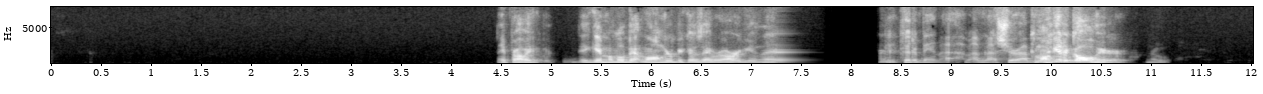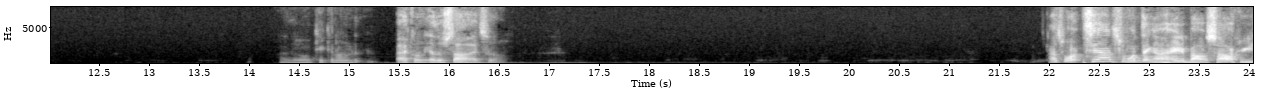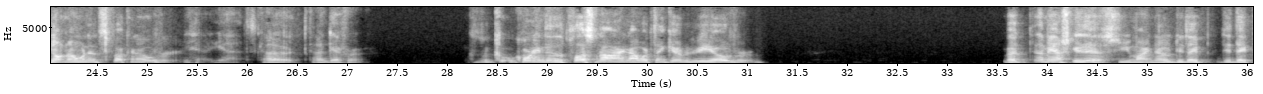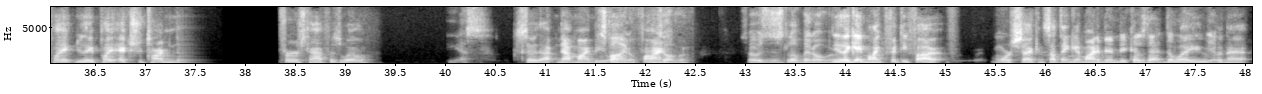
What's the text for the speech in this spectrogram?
They probably they give them a little bit longer because they were arguing there. it could have been. I, I'm not sure. I'm, Come on, get a goal here. Nope. I'm kicking on the, back on the other side. So That's what. See, that's the one thing I hate about soccer. You don't know when it's fucking over. yeah, yeah, it's kind of kind of different. 'Cause ac- according to the plus nine, I would think it would be over. But let me ask you this: You might know. Did they did they play? Do they play extra time in the first half as well? Yes, So that that might be it's what- final. It's over. So it's just a little bit over. Yeah, they gave him like 55 more seconds. I think it might have been because of that delay Yep. and that.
